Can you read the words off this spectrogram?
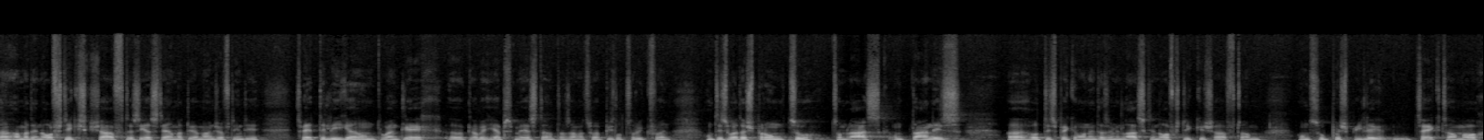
haben wir den Aufstieg geschafft, das erste Amateurmannschaft in die zweite Liga und waren gleich, äh, glaube ich, Herbstmeister. Und dann sind wir zwar ein bisschen zurückgefahren. Und das war der Sprung zu, zum LASK. Und dann ist, äh, hat es das begonnen, dass wir mit LASK den Aufstieg geschafft haben und super Spiele gezeigt haben auch.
